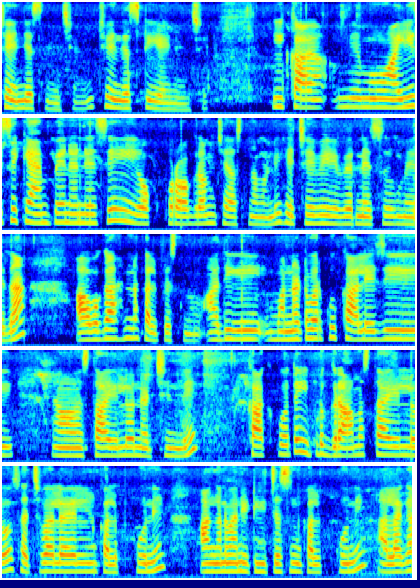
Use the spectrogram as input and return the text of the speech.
చేంజెస్ నుంచి అండి చేంజెస్ టీఐ నుంచి. ఈ కా మేము ఐఈసీ క్యాంపెయిన్ అనేసి ఒక ప్రోగ్రామ్ చేస్తున్నామండి. హెచ్ఐవి అవేర్నెస్ మీద అవగాహన కల్పిస్తున్నాం. అది మొన్నటి వరకు కాలేజీ స్థాయిలో నడిచింది. కాకపోతే ఇప్పుడు గ్రామ స్థాయిలో సచివాలయాలను కలుపుకొని అంగన్వాడీ టీచర్స్ని కలుపుకొని అలాగే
